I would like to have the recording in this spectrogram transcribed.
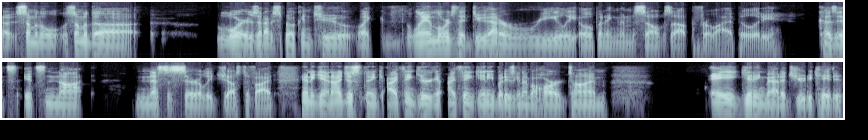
uh, some of the some of the lawyers that I've spoken to, like landlords that do that, are really opening themselves up for liability because it's it's not necessarily justified. And again, I just think I think you're I think anybody's gonna have a hard time a getting that adjudicated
